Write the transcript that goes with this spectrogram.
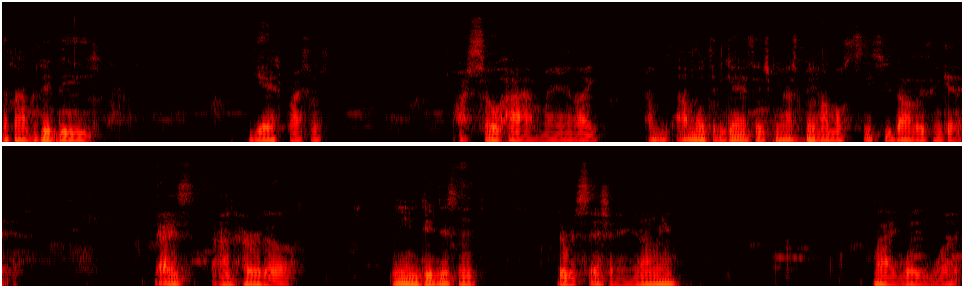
Let's not forget these gas prices are so high, man. Like I'm I went to the gas station, I spent almost sixty dollars in gas. That's unheard of. We didn't did this since the recession, you know what I mean? Like, wait, what?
